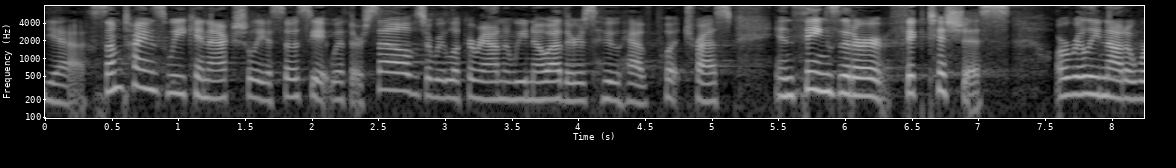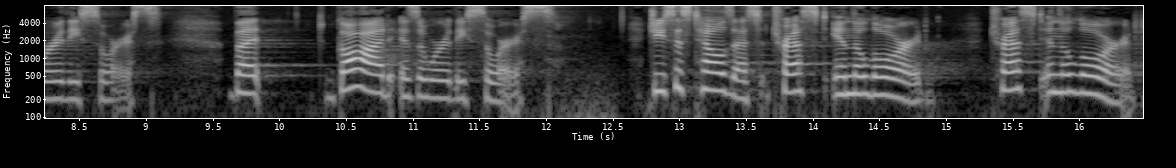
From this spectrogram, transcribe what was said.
Yeah, sometimes we can actually associate with ourselves or we look around and we know others who have put trust in things that are fictitious or really not a worthy source. But God is a worthy source. Jesus tells us trust in the Lord. Trust in the Lord.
